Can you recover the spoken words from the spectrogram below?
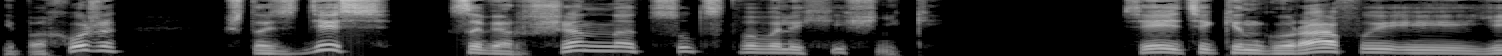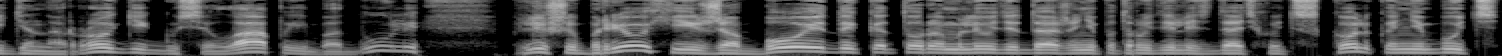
И похоже, что здесь совершенно отсутствовали хищники. Все эти кенгурафы и единороги, гуселапы и бадули, плешебрюхи и жабоиды, которым люди даже не потрудились дать хоть сколько-нибудь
